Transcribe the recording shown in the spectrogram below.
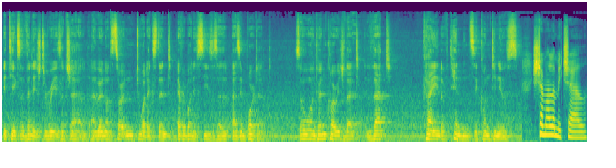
it takes a village to raise a child, and we're not certain to what extent everybody sees as, as important. So we want to encourage that that kind of tendency continues. Shamala Mitchell,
